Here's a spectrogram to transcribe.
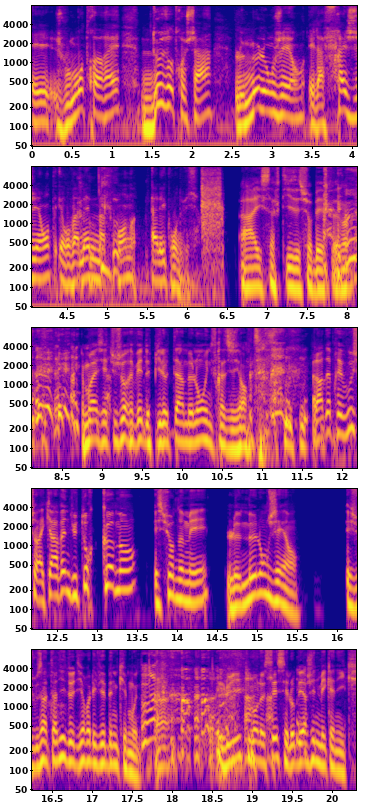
et je vous montrerai deux autres chars, le melon géant et la fraise géante, et on va même m'apprendre à les conduire. Ah, ils savent teaser sur BFM. hein. Moi, j'ai toujours rêvé de piloter un melon ou une fraise géante. Alors, d'après vous, sur la caravane du tour, comment est surnommé le melon géant? Et je vous interdis de dire Olivier Benkemoun. hein. Lui, tout le monde le sait, c'est l'aubergine mécanique.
